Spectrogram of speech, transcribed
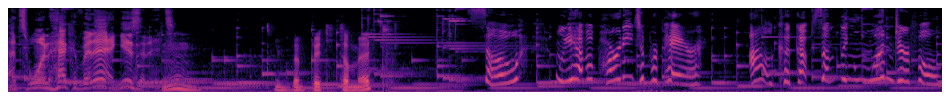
That's one heck of an egg, isn't it? Hmm. Une bonne petite omelette. So, we have a party to prepare. I'll cook up something wonderful.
